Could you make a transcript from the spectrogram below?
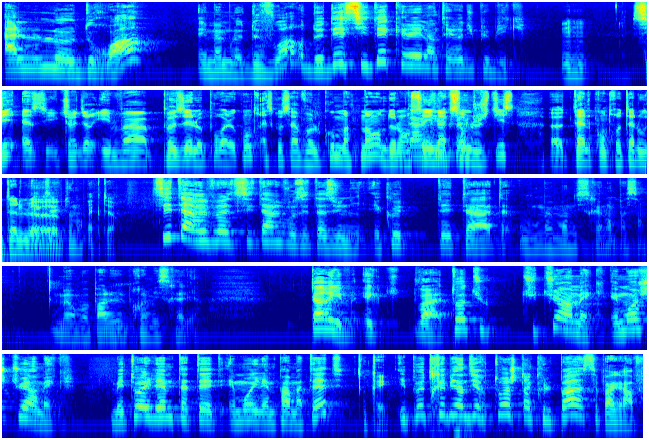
a le droit et même le devoir de décider quel est l'intérêt du public. Mhm. Si, tu vas dire, il va peser le pour et le contre. Est-ce que ça vaut le coup maintenant de lancer une action de justice euh, telle contre tel ou tel euh, acteur Si tu arrives, si t'arrives aux États-Unis et que tu ou même en Israël en passant, mais on va parler du problème israélien, tu arrives et que tu- voilà, toi tu, tu tues un mec et moi je tue un mec, mais toi il aime ta tête et moi il aime pas ma tête, il peut très bien dire toi je t'inculpe pas, c'est pas grave.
